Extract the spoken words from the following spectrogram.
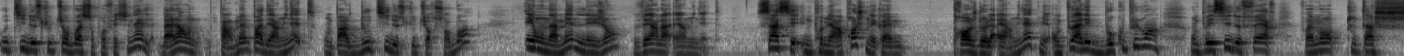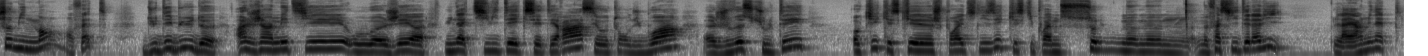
outils de sculpture bois sur professionnel, bah là on parle même pas d'herminette, on parle d'outils de sculpture sur bois, et on amène les gens vers la herminette. Ça c'est une première approche, on est quand même proche de la herminette, mais on peut aller beaucoup plus loin. On peut essayer de faire vraiment tout un cheminement en fait, du début de ah j'ai un métier ou euh, j'ai euh, une activité etc. C'est autour du bois, je veux sculpter ok, qu'est-ce que je pourrais utiliser? Qu'est-ce qui pourrait me, faciliter la vie? La herminette.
